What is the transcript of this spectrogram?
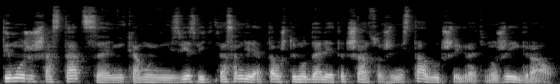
Ты можешь остаться никому неизвестным. Ведь на самом деле от того, что ему дали этот шанс, он же не стал лучше играть, он уже играл.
